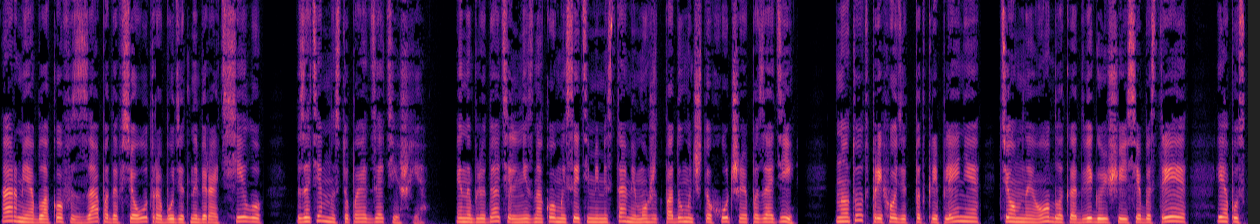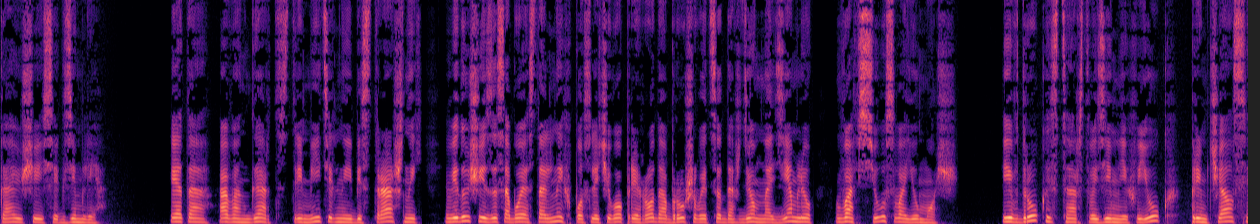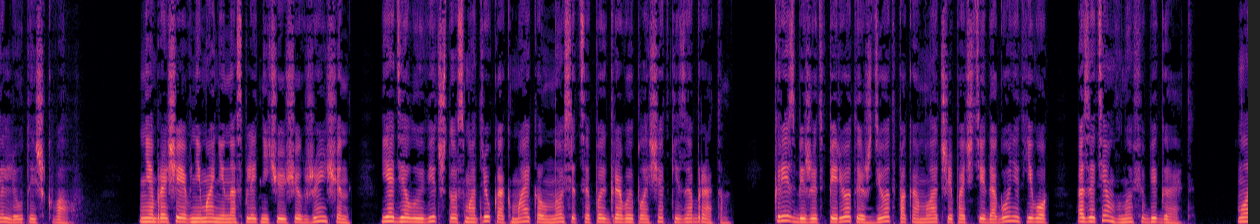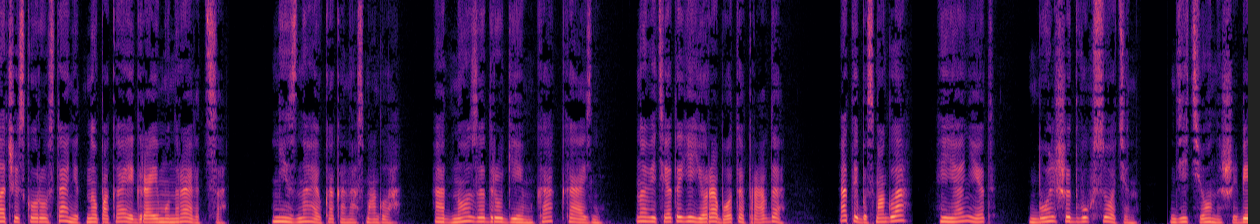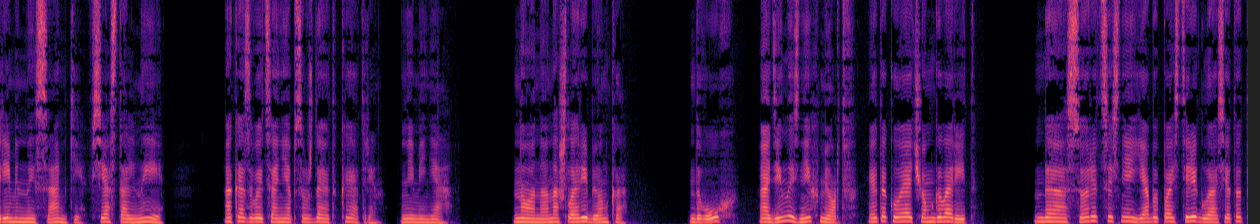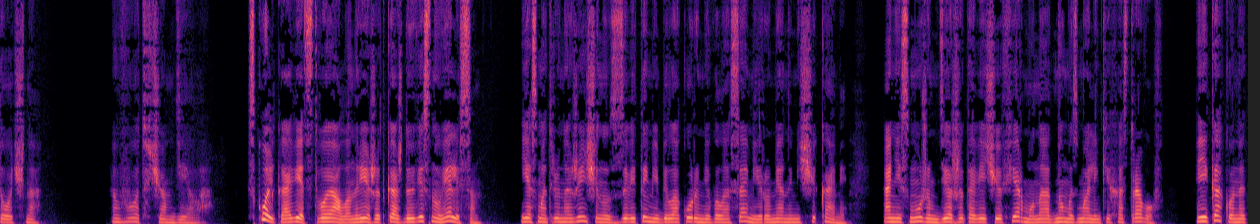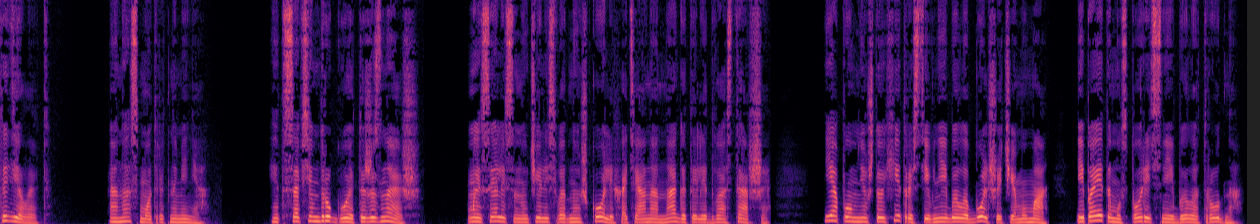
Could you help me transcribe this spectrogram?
Армия облаков с запада все утро будет набирать силу, затем наступает затишье. И наблюдатель, незнакомый с этими местами, может подумать, что худшее позади. Но тут приходит подкрепление, темное облако, двигающееся быстрее и опускающееся к земле. Это авангард, стремительный и бесстрашный, ведущий за собой остальных, после чего природа обрушивается дождем на землю во всю свою мощь. И вдруг из царства зимних вьюг примчался лютый шквал. Не обращая внимания на сплетничающих женщин, я делаю вид, что смотрю, как Майкл носится по игровой площадке за братом. Крис бежит вперед и ждет, пока младший почти догонит его, а затем вновь убегает. Младший скоро устанет, но пока игра ему нравится. Не знаю, как она смогла. Одно за другим, как казнь. Но ведь это ее работа, правда? А ты бы смогла? Я нет. Больше двух сотен. Детеныши, беременные самки, все остальные. Оказывается, они обсуждают Кэтрин, не меня. Но она нашла ребенка. Двух. Один из них мертв. Это кое о чем говорит. Да, ссориться с ней я бы поостереглась, это точно. Вот в чем дело. Сколько овец твой Аллан режет каждую весну, Эллисон? Я смотрю на женщину с завитыми белокурыми волосами и румяными щеками. Они с мужем держат овечью ферму на одном из маленьких островов. И как он это делает? Она смотрит на меня. Это совсем другое, ты же знаешь. Мы с Эллисон учились в одной школе, хотя она на год или два старше. Я помню, что хитрости в ней было больше, чем ума, и поэтому спорить с ней было трудно.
